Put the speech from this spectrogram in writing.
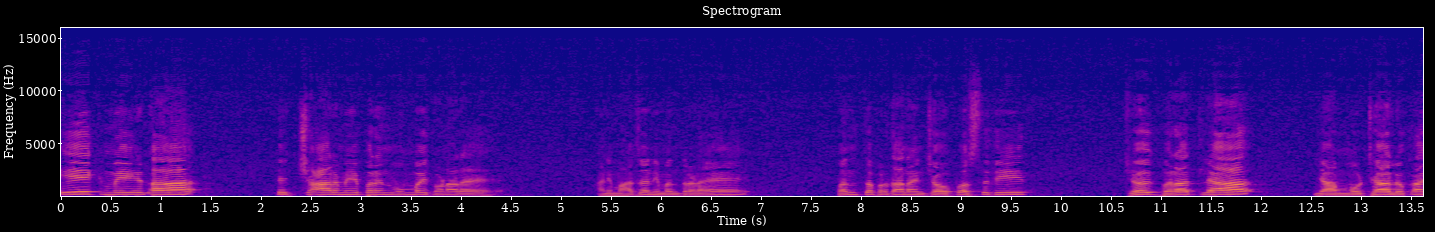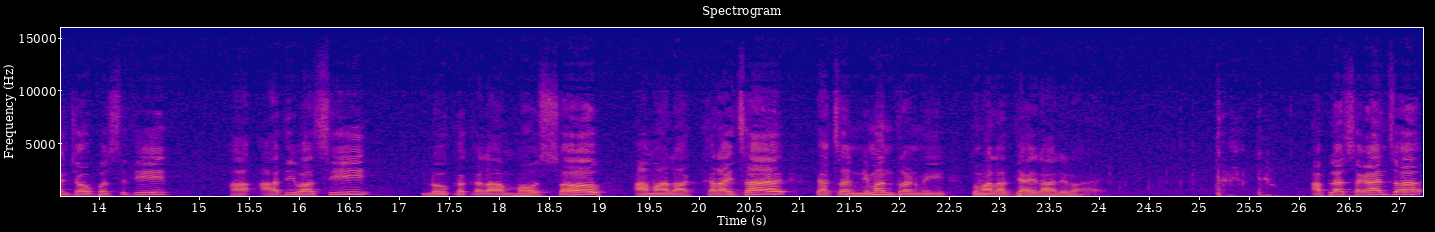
एक मेला ते चार मे पर्यंत मुंबईत होणार आहे. आणि माझं निमंत्रण आहे पंतप्रधानांच्या उपस्थितीत जगभरातल्या या मोठ्या लोकांच्या उपस्थितीत हा आदिवासी लोककला महोत्सव आम्हाला करायचा आहे. त्याचं निमंत्रण मी तुम्हाला द्यायला आलेलो आहे. आपल्या सगळ्यांचं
